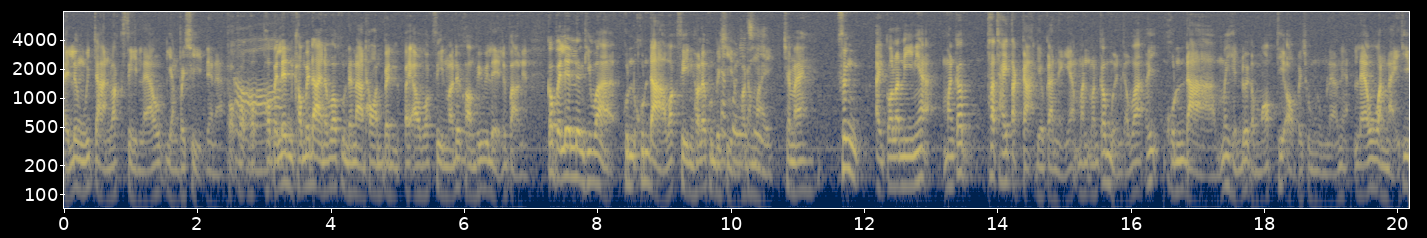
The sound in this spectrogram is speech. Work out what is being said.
ไอ้เรื่องวิจารณ์วัคซีนแล้วยังไปฉีดเนี่ยนะพอพอพอพอไปเล่นเขาไม่ได้นะว่าคุณธนาธรเป็นไปเอาวัคซีนมาด้วยความพิเวเลตหรือเปล่าเนี่ยก็ไปเล่นเรื่องที่ว่าคุณคุณด่าวัคซีนเขาแล้วคุณไปฉีดของเขาทำไมใช่ไหมซึ่งไอ้กรณีเนี้ยมันก็ถ้าใช้ตรกกะเดียวกันอย่างเงี้ยมันมันก็เหมือนกับว่าเฮ้ยคุณด่าไม่เห็นด้วยกับม็อบที่ออกไปชุมนุมแล้วเนี่ยแล้ววันไหนที่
